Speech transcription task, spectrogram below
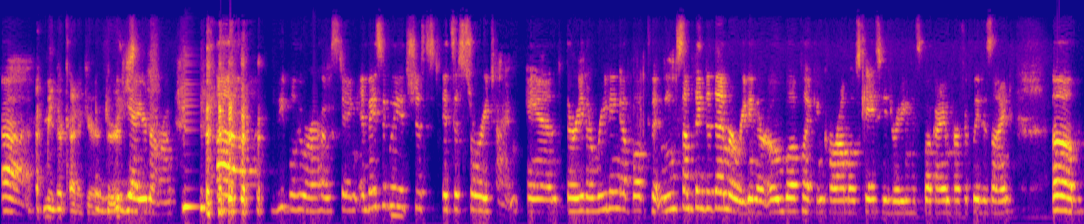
uh, I mean, they're kind of characters. yeah, you're not wrong. Uh, people who are hosting, and basically, it's just it's a story time, and they're either reading a book that means something to them, or reading their own book. Like in Karamo's case, he's reading his book "I Am Perfectly Designed." Um,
